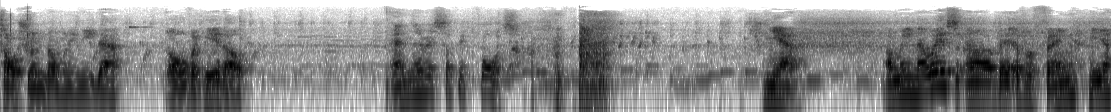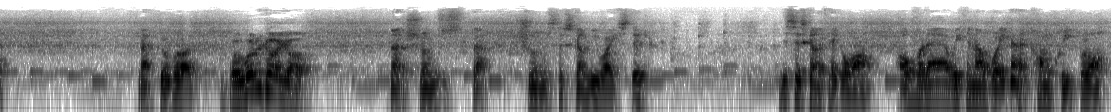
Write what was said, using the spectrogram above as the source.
Social don't really need that. Go over here though. And there is something force. yeah. I mean, there is a bit of a thing here. That could right. Oh, where did guy go? That shroom's just, that shroom is just gonna be wasted. This is gonna take a while. Over there, we can now break that concrete block.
